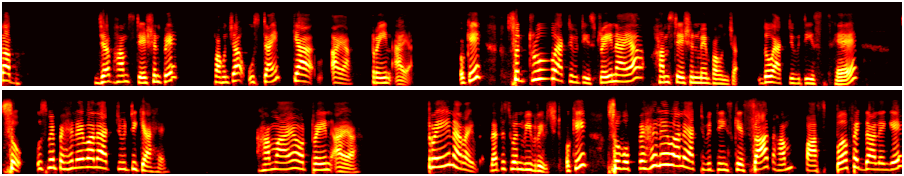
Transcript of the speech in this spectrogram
kab jab hum station pe pahuncha us time kya aaya train aaya okay so true activities train aaya hum station mein pahuncha do activities hai so, उसमें पहले वाला एक्टिविटी क्या है? हम आए और ट्रेन आया। Train arrive that is when we reached okay so वो पहले वाले एक्टिविटी के साथ हम पास परफेक्ट डालेंगे।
